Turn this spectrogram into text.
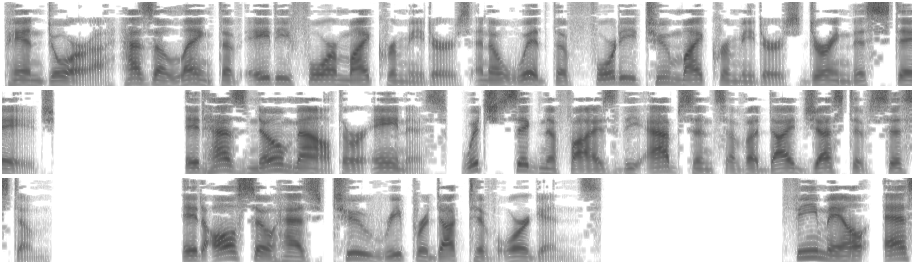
pandora has a length of 84 micrometers and a width of 42 micrometers during this stage. It has no mouth or anus, which signifies the absence of a digestive system. It also has two reproductive organs. Female, S.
